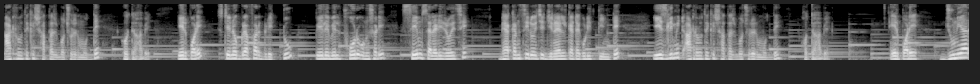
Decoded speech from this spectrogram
আঠেরো থেকে সাতাশ বছরের মধ্যে হতে হবে। এরপরে stenographer grade two pay level four অনুসারে সেম স্যালারি রয়েছে। ভ্যাকান্সি রয়েছে জেনারেল ক্যাটাগরির তিনটে এজ লিমিট আঠারো থেকে সাতাশ বছরের মধ্যে হতে হবে। এরপরে junior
